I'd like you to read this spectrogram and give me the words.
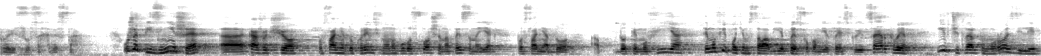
про Ісуса Христа. Уже пізніше е, кажуть, що послання до Коринфян воно було скорше написане як послання до, до Тимофія. Тимофій потім ставав єпископом Єфеської церкви, і в четвертому розділі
